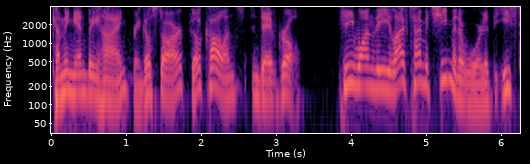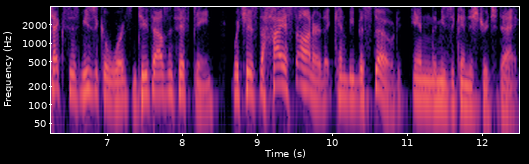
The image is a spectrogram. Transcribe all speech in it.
coming in behind Ringo Starr, Phil Collins, and Dave Grohl. He won the Lifetime Achievement Award at the East Texas Music Awards in 2015, which is the highest honor that can be bestowed in the music industry today.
